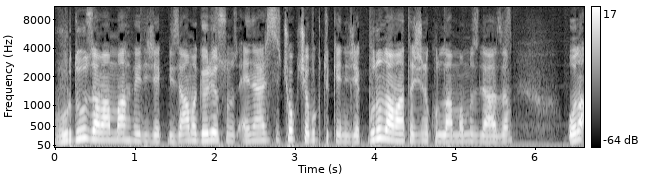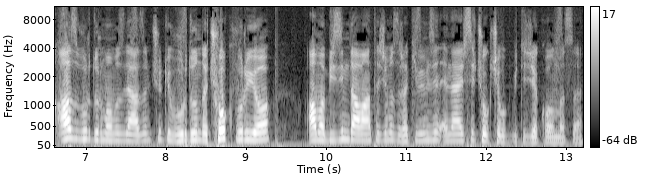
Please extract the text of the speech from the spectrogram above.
Vurduğu zaman mahvedecek bizi ama görüyorsunuz enerjisi çok çabuk tükenecek. Bunun avantajını kullanmamız lazım. Ona az vurdurmamız lazım. Çünkü vurduğunda çok vuruyor. Ama bizim de avantajımız rakibimizin enerjisi çok çabuk bitecek olması.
